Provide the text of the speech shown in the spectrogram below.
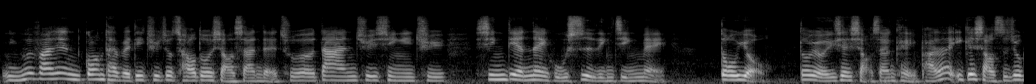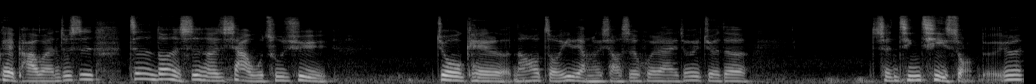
你会发现，光台北地区就超多小山的，除了大安区、信义区、新店、内湖、士林、景美都有，都有一些小山可以爬，但一个小时就可以爬完，就是真的都很适合下午出去就 OK 了，然后走一两个小时回来就会觉得。神清气爽的，因为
